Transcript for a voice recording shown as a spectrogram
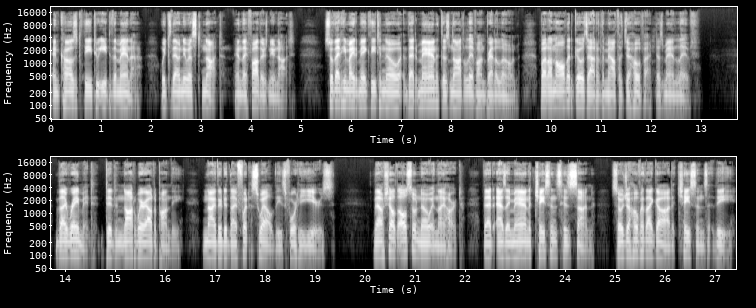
and caused thee to eat the manna, which thou knewest not, and thy fathers knew not, so that he might make thee to know that man does not live on bread alone, but on all that goes out of the mouth of Jehovah does man live. Thy raiment did not wear out upon thee, neither did thy foot swell these forty years. Thou shalt also know in thy heart, that as a man chastens his son, so Jehovah thy God chastens thee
